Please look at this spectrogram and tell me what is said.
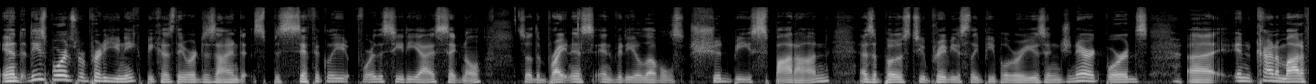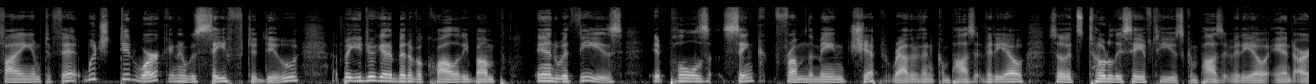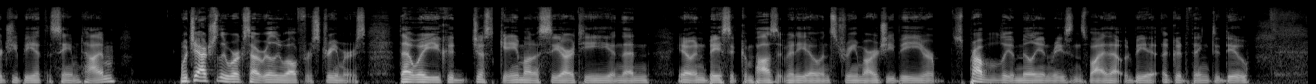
And these boards were pretty unique because they were designed specifically for the CDI signal. So the brightness and video levels should be spot on, as opposed to previously people were using generic boards uh, and kind of modifying them to fit, which did work and it was safe to do. But you do get a bit of a quality bump. And with these, it pulls sync from the main chip rather than composite video. So it's totally safe to use composite video and RGB at the same time which actually works out really well for streamers. That way you could just game on a CRT and then, you know, in basic composite video and stream RGB, or there's probably a million reasons why that would be a good thing to do.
